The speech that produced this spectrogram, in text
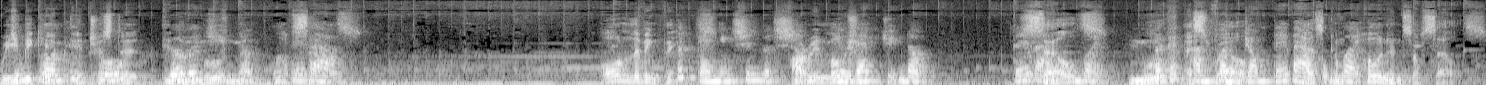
we Chúng tôi became thích thú interested in đối the với chuyển movement động của of tế bào. cells. All living Tất things cả những sinh vật sống are in đều motion. đang chuyển động. Tế bào cũng cells vậy, và move các as thành phần well trong tế bào as cũng vậy. components of cells.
